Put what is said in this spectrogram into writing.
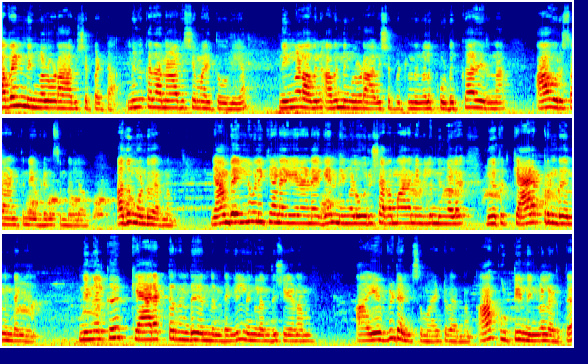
അവൻ നിങ്ങളോട് ആവശ്യപ്പെട്ട നിങ്ങൾക്കത് അനാവശ്യമായി തോന്നിയ നിങ്ങൾ അവൻ അവൻ നിങ്ങളോട് ആവശ്യപ്പെട്ടു നിങ്ങൾ കൊടുക്കാതിരുന്ന ആ ഒരു സാധനത്തിന്റെ എവിഡൻസ് ഉണ്ടല്ലോ. അതും കൊണ്ടുവരണം ഞാൻ വെല്ലുവിളിക്കുകയാണ് again നിങ്ങൾ ഒരു ശതമാനമെങ്കിലും നിങ്ങൾ നിങ്ങൾക്ക് ക്യാരക്ടർ ഉണ്ട് എന്നുണ്ടെങ്കിൽ നിങ്ങൾക്ക് ക്യാരക്ടർ ഉണ്ട് എന്നുണ്ടെങ്കിൽ നിങ്ങൾ എന്ത് ചെയ്യണം? ആ എവിഡൻസുമായിട്ട് വരണം. ആ കുട്ടി നിങ്ങളടുത്ത്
